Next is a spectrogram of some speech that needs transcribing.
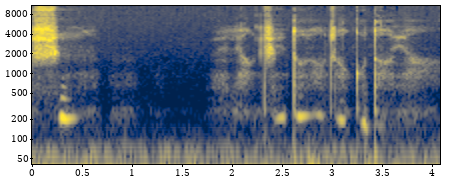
是两只都要照顾到呀。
